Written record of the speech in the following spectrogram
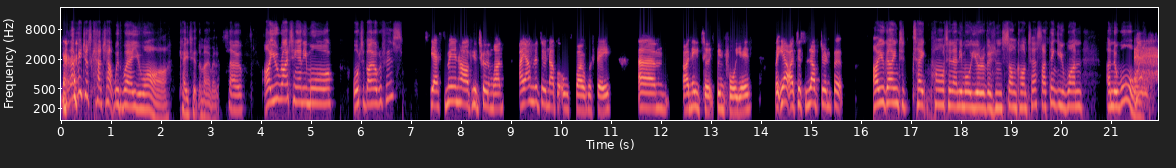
let me just catch up with where you are, Katie, at the moment. So, are you writing any more autobiographies? Yes, me and Harvey are doing one. I am going to do another autobiography. Um, I need to. It's been four years, but yeah, I just love doing books. Are you going to take part in any more Eurovision Song Contests? I think you won an award.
